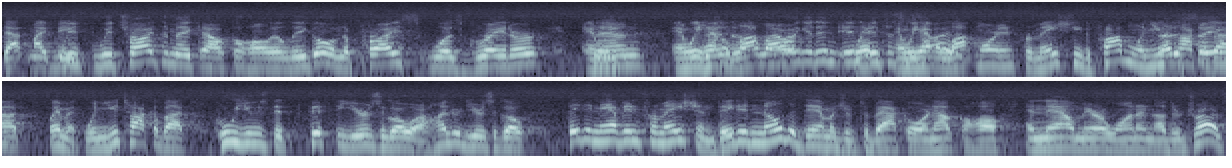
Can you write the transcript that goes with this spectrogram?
that might be... We, we tried to make alcohol illegal, and the price was greater and than, we, and we have a lot allowing more, it in, in, wait, into And we have a lot more information. See, the problem when you that talk about, wait a minute, when you talk about who used it 50 years ago or 100 years ago, they didn't have information. They didn't know the damage of tobacco and alcohol and now marijuana and other drugs.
